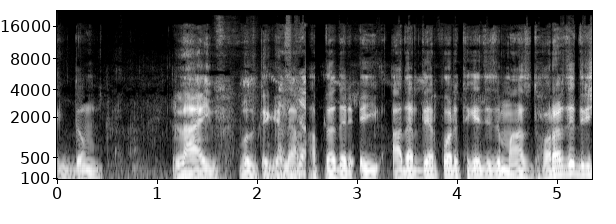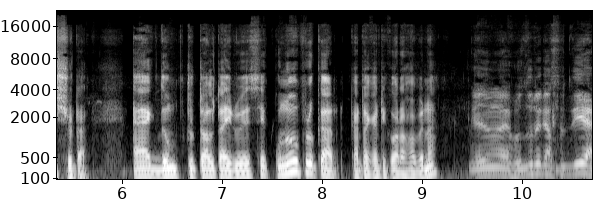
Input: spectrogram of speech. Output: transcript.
একদম লাইভ বলতে গেলে। আপনাদের এই আদার দেওয়ার পরে থেকে যে যে মাছ ধরার যে দৃশ্যটা একদম টোটালটাই রয়েছে। কোনো প্রকার কাটাকাটি করা হবে না। হুজুরের কাছে দিয়ে।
